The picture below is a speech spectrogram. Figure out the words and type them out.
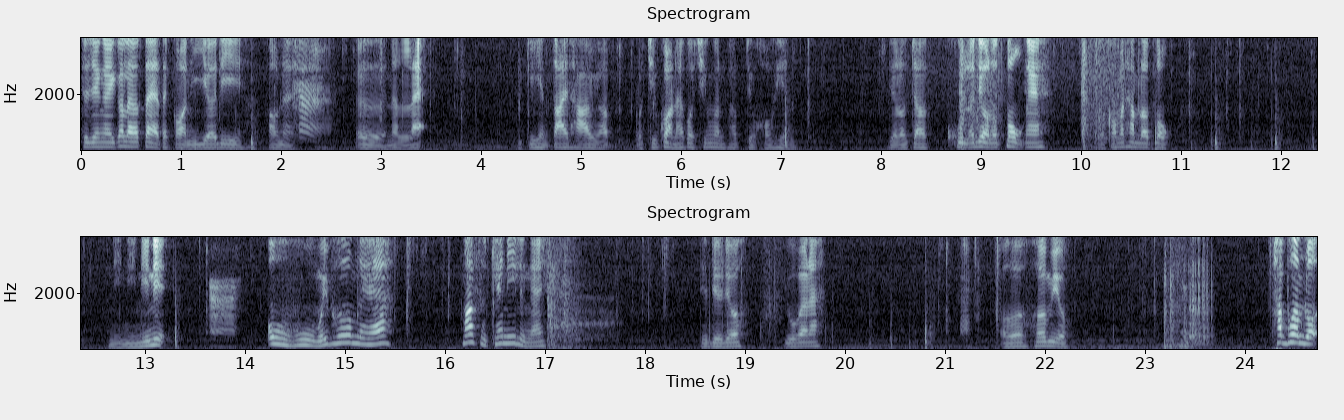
จะยังไงก็แล้วแต่แต่ก่อนนี้เยอะดี เอาหน่อยเออนั่นแหละเมื่อกี้เห็นใต้เท้าอยู่ครับ กดชิปก่อนนะกดชิปก่อนครับเดี๋ยวเขาเห็น เดี๋ยวเราจะขุดแล้วเดี๋ยวเราตกไงเดี๋ยวเขามาทำเราตก นี่นี่นี่นี่โอ้โหไม่เพิ่มเลยฮะ มากสุดแค่นี้หรือไง เดี๋ยวเดี๋ยวเดี๋ยวอยู่ไปนะ เออ เพิ่มอยู่ ถ้าเพิ่มลด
